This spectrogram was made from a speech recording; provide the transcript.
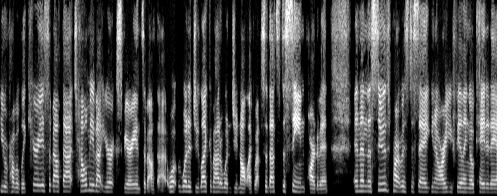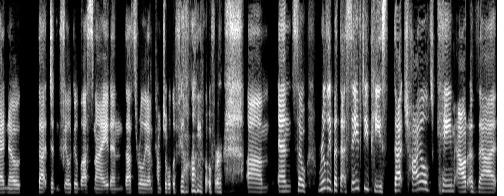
you were probably curious about that. Tell me about your experience about that. What, what did you like about it? What did you not like about it? So that's the seen part of it. And then the soothed part was to say you know are you feeling okay today? I know that didn't feel good last night and that's really uncomfortable to feel hungover. Um, and so really but that safety piece that child came out of that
